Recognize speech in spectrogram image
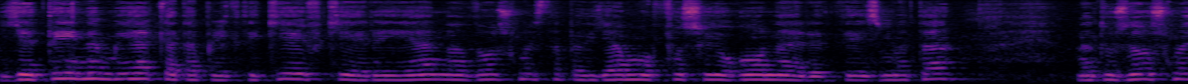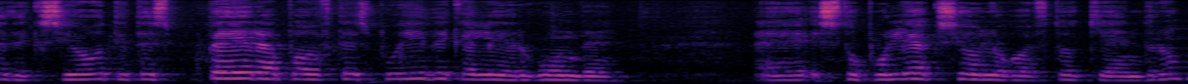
Γιατί είναι μια καταπληκτική ευκαιρία να δώσουμε στα παιδιά μου αφοσιογόνα ερεθίσματα, να τους δώσουμε δεξιότητες πέρα από αυτές που ήδη καλλιεργούνται στο πολύ αξιόλογο αυτό κέντρο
